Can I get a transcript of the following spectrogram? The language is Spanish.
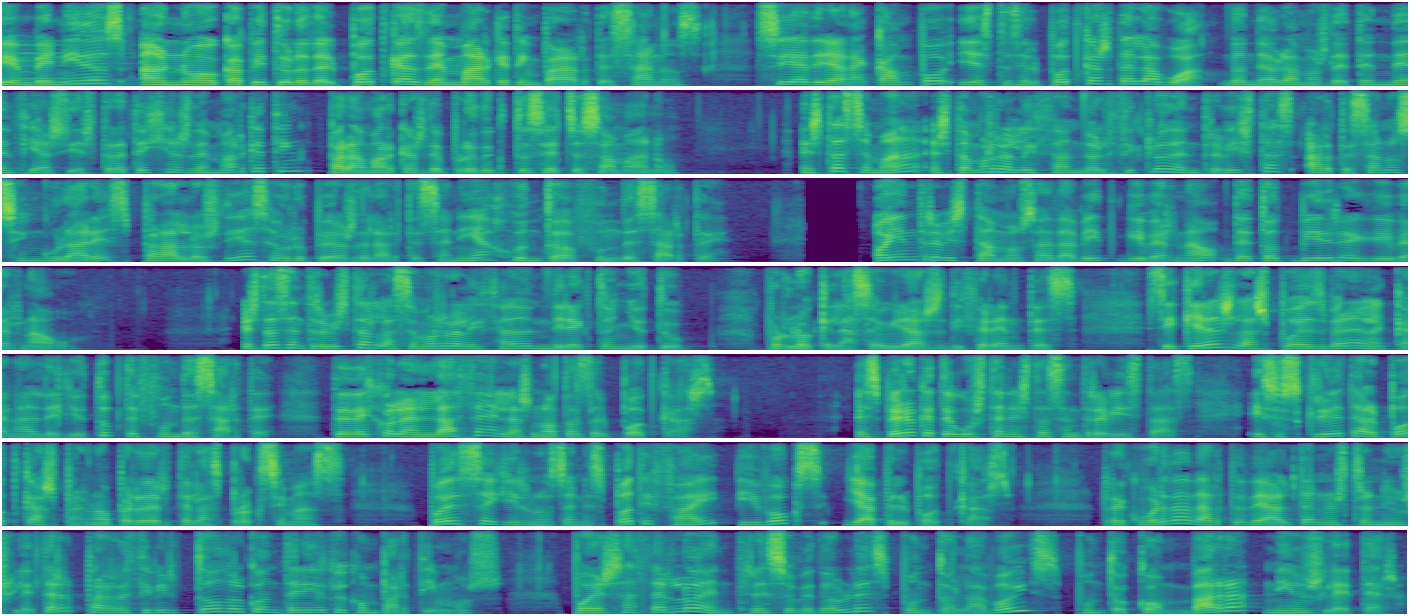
Bienvenidos a un nuevo capítulo del podcast de Marketing para Artesanos. Soy Adriana Campo y este es el podcast de la UA, donde hablamos de tendencias y estrategias de marketing para marcas de productos hechos a mano. Esta semana estamos realizando el ciclo de entrevistas artesanos singulares para los Días Europeos de la Artesanía junto a Fundesarte. Hoy entrevistamos a David Gibernau de Tot Vidre Gibernau. Estas entrevistas las hemos realizado en directo en YouTube, por lo que las oirás diferentes. Si quieres las puedes ver en el canal de YouTube de Fundesarte. Te dejo el enlace en las notas del podcast. Espero que te gusten estas entrevistas y suscríbete al podcast para no perderte las próximas. Puedes seguirnos en Spotify, Evox y Apple Podcast. Recuerda darte de alta en nuestro newsletter para recibir todo el contenido que compartimos. Puedes hacerlo en www.lavoice.com barra newsletter.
